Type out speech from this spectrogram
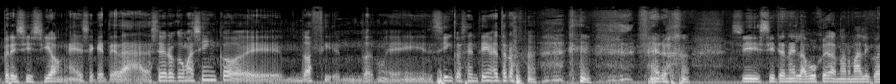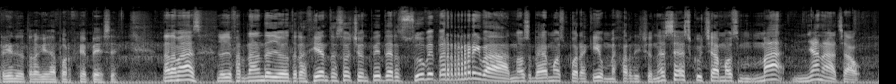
precisión ese que te da 0,5 5 centímetros. Pero si, si tenéis la búsqueda normal y corriente toda la vida por GPS nada más yo Fernando yo 308 en Twitter sube para arriba. Nos vemos por aquí o mejor dicho nos escuchamos mañana chao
